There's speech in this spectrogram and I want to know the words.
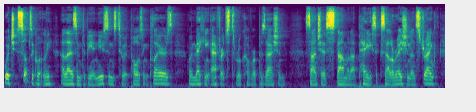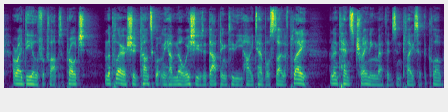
which subsequently allows him to be a nuisance to opposing players when making efforts to recover possession. Sanches's stamina, pace, acceleration, and strength are ideal for Klopp's approach, and the player should consequently have no issues adapting to the high tempo style of play and intense training methods in place at the club.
